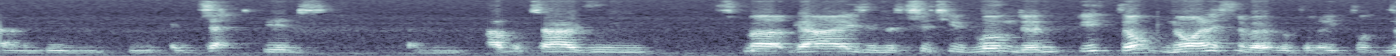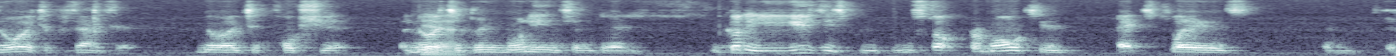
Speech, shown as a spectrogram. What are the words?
and the, the executives and advertising smart guys in the city of London who don't know anything about rugby league, but know how to present it, know how to push it, and know yeah. how to bring money into the game. We've got to use these people and stop promoting ex-players and uh,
